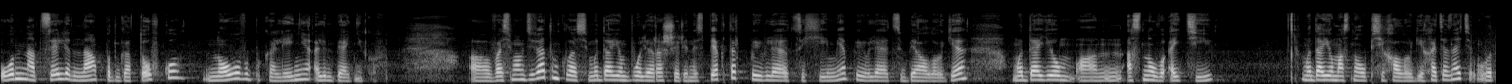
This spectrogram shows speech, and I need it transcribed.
он нацелен на подготовку нового поколения олимпиадников. А в восьмом-девятом классе мы даем более расширенный спектр, появляется химия, появляется биология, мы даем а, основы IT, мы даем основу психологии. Хотя, знаете, вот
